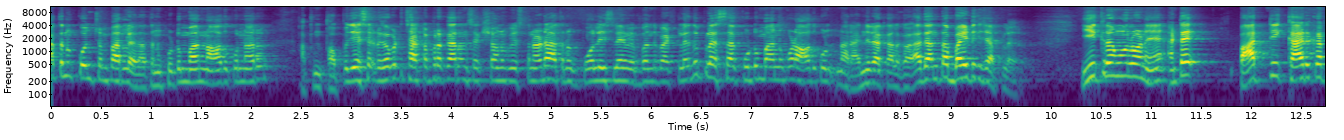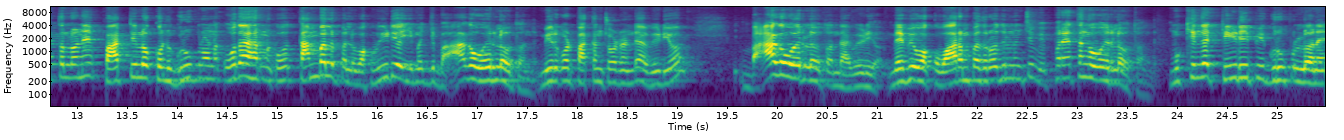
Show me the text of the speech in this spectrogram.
అతను కొంచెం పర్లేదు అతని కుటుంబాన్ని ఆదుకున్నారు అతను తప్పు చేశాడు కాబట్టి చట్ట ప్రకారం శిక్ష అనుభవిస్తున్నాడు అతనికి పోలీసులు ఏమి ఇబ్బంది పెట్టలేదు ప్లస్ ఆ కుటుంబాన్ని కూడా ఆదుకుంటున్నారు అన్ని రకాలుగా. అదంతా బయటకు చెప్పలేరు. ఈ క్రమంలోనే అంటే పార్టీ కార్యకర్తల్లోనే పార్టీలో కొన్ని గ్రూపులు ఉన్న ఉదాహరణకు తంబలపల్లి ఒక వీడియో ఈ మధ్య బాగా వైరల్ అవుతుంది. మీరు కూడా పక్కన చూడండి ఆ వీడియో. బాగా వైరల్ అవుతుంది ఆ వీడియో. మేబీ ఒక వారం పది రోజుల నుంచి విపరీతంగా వైరల్ అవుతుంది. ముఖ్యంగా టీడీపీ గ్రూపుల్లోనే.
